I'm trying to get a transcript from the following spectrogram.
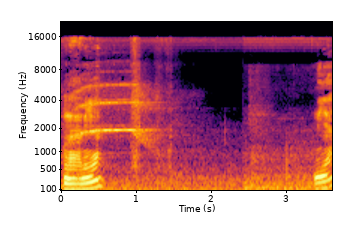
Nah, ini ya. Ini ya.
